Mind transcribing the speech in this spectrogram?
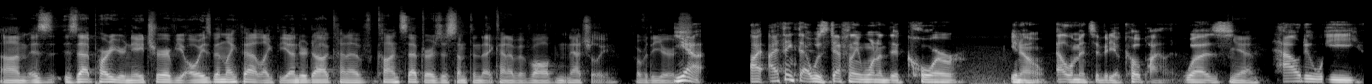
Um, is is that part of your nature? Have you always been like that, like the underdog kind of concept, or is this something that kind of evolved naturally over the years? Yeah, I, I think that was definitely one of the core, you know, elements of Video Copilot was Yeah. how do we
